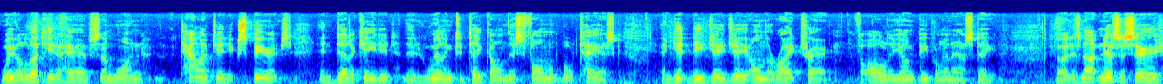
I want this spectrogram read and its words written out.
We are lucky to have someone talented, experienced, and dedicated that is willing to take on this formidable task and get DJJ on the right track for all the young people in our state. Uh, it is not necessary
